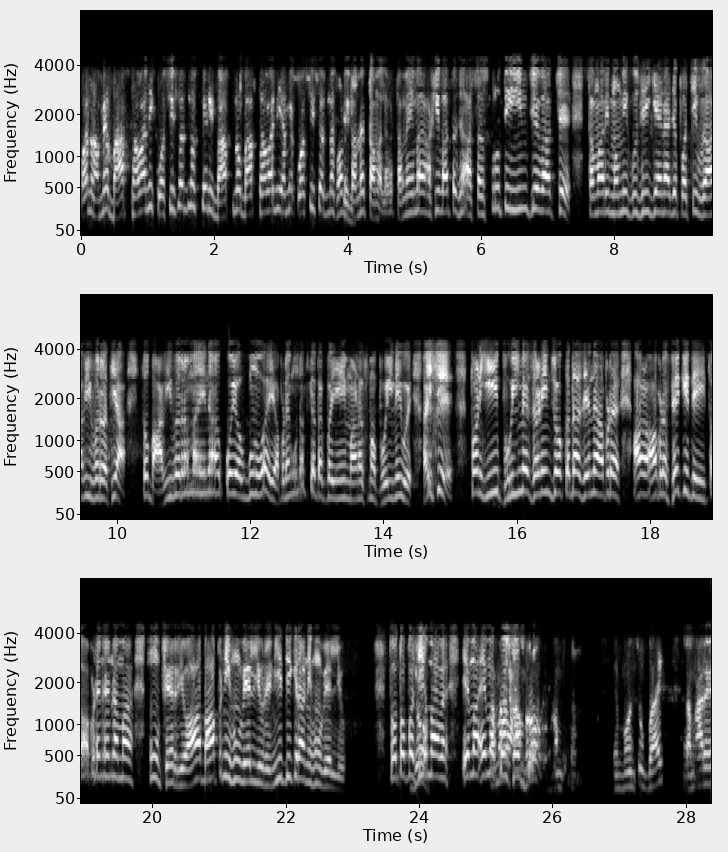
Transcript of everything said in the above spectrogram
પણ અમે બાપ થવાની કોશિશ જ નથી કરી. બાપનો બાપ થવાની અમે કોશિશ જ નથી કરી. તમે તમે તમે એમાં આખી વાત જ આ સંસ્કૃતિહીન જે વાત છે તમારી મમ્મી ગુજરી ગયા એના જે પછી બાવી વર થયા તો બાવી વરમાં એના કોઈ અવગુણ હોય? આપણે હું નથી કહેતા ભાઈ એ માણસમાં ભૂલ નહીં હોય. હશે પણ એ ભૂલને જણીને જો કદાચ એને આપણે આપણે ફેંકી દઈએ તો આપણે એનામાં હું ફેર રહ્યો આ બાપની હું વેલ્યુ રહી એ દીકરાની હું વેલ્યુ તો તો પછી એમાં આવે એમાં એમાં કોઈ તમારે તમારે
